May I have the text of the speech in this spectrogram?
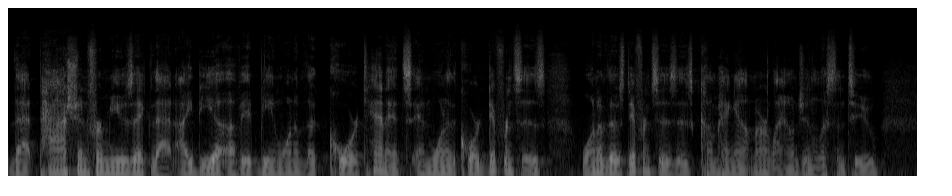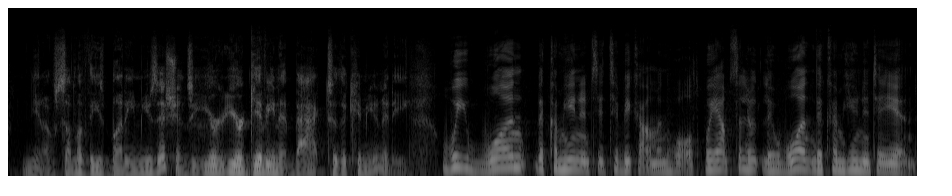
that passion for music, that idea of it being one of the core tenets and one of the core differences. One of those differences is come hang out in our lounge and listen to you know some of these budding musicians. You're you're giving it back to the community. We want the community to become involved. We absolutely want the community in.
